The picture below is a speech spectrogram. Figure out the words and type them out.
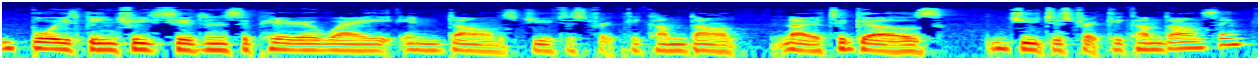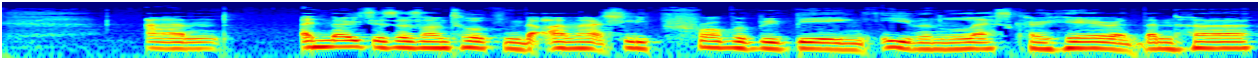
boys being treated in a superior way in dance due to strictly come dance. No, to girls due to strictly come dancing, and I notice as I'm talking that I'm actually probably being even less coherent than her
